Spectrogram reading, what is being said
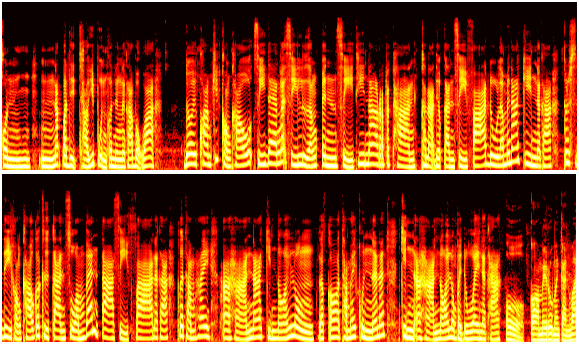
คนนักประดิษฐ์ชาวญี่ปุ่นคนหนึ่งนะคะ บอกว่า โดยความคิดของเขาสีแดงและสีเหลืองเป็นสีที่น่ารับประทาน ขณะเดียวกันสีฟ้าดูแล้วไม่น่ากินนะคะ ทฤษฎีของเขาก็คือการสวมแว่นตาสีฟ้านะคะ เพื่อทำให้อาหารน่ากินน้อยลง แล้วก็ทำให้คุณนั้นนั้นกินอาหารน้อยลงไปด้วยนะคะ โอ้ก็ไม่รู้เหมือนกันว่า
